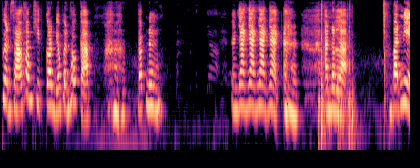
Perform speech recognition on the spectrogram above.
เพื่อนสาวทำคลิปก่อนเดี๋ยวเพื่อนโทรกลับแป๊บหนึ่งเอ้ยยากยากยากยากอันนั้นละ บัดนี่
